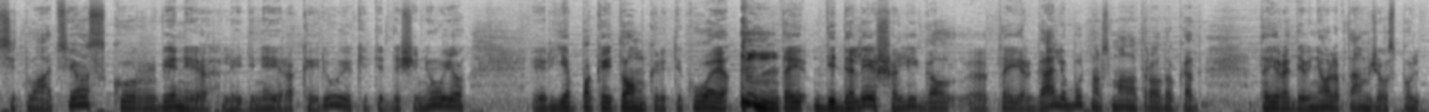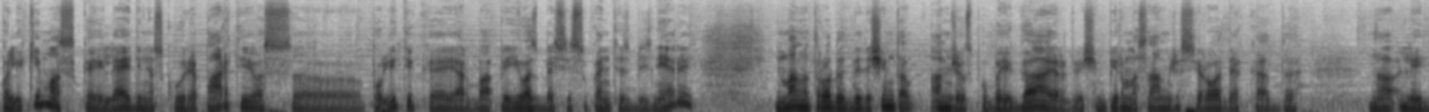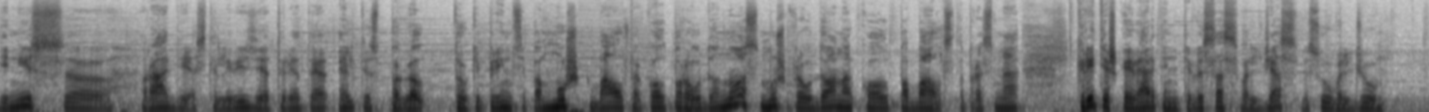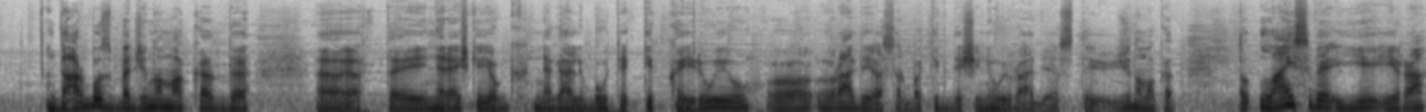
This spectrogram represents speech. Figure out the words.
situacijos, kur vieni leidiniai yra kairiųjų, kiti dešiniųjų ir jie pakaitom kritikuoja, tai dideliai šaly gal e, tai ir gali būti, nors man atrodo, kad tai yra XIX amžiaus palikimas, kai leidinius kūrė partijos, e, politikai arba apie juos besisukantis biznieriai. Man atrodo, 20 amžiaus pabaiga ir 21 amžius įrodė, kad na, leidinys, e, radijas, televizija turėtų elgtis pagal tokį principą mušk baltą, kol paraudonos, mušk raudoną, kol pabals. Ta prasme, kritiškai vertinti visas valdžias, visų valdžių darbus, bet žinoma, kad e, tai nereiškia, jog negali būti tik kairiųjų radijas arba tik dešiniųjų radijas. Tai žinoma, kad laisvė ji yra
